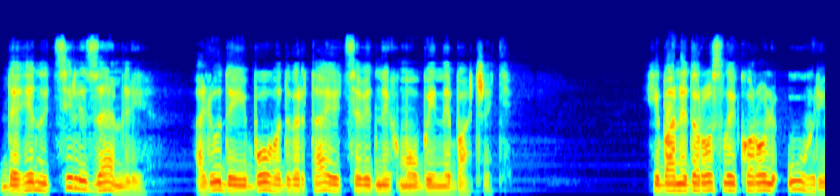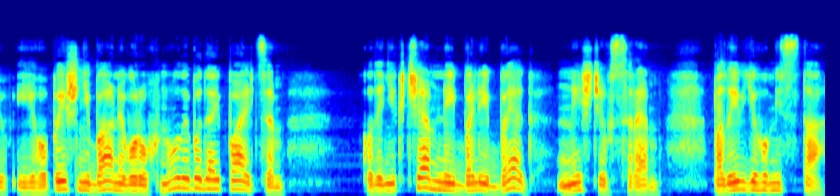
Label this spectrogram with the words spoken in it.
де гинуть цілі землі, а люди і Бог одвертаються від них, мов би й не бачать? Хіба не дорослий король угрів і його пишні бани ворухнули бодай пальцем, коли нікчемний Балібег нищив срем, палив його міста,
